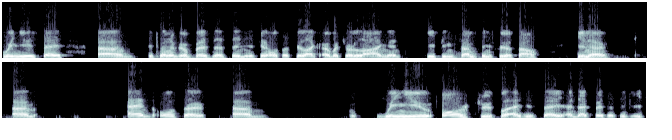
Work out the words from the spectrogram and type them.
when you say um, it's none of your business, then it can also feel like oh, but you're lying and keeping something for yourself. You know. Um, and also um, when you are truthful, as you say, and that person thinks it's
